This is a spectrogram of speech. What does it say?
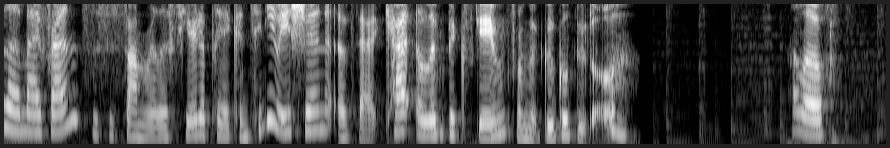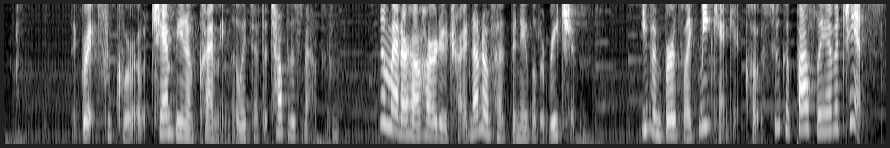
Hello, my friends. This is SAmaryllis here to play a continuation of that Cat Olympics game from the Google Doodle. Hello. The great Fukuro, champion of climbing, awaits at the top of this mountain. No matter how hard we try, none of us have been able to reach him. Even birds like me can't get close. Who could possibly have a chance?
